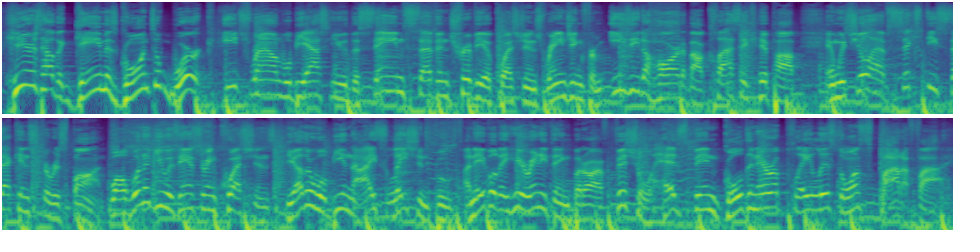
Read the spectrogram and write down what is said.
Here's how the game is going to work. Each round we'll be asking you the same seven trivia questions, ranging from easy to hard about classic hip hop, in which you'll have 60 seconds to respond. While one of you is answering questions, the other will be in the isolation booth, unable to hear anything but our official Headspin Golden Era playlist on Spotify.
